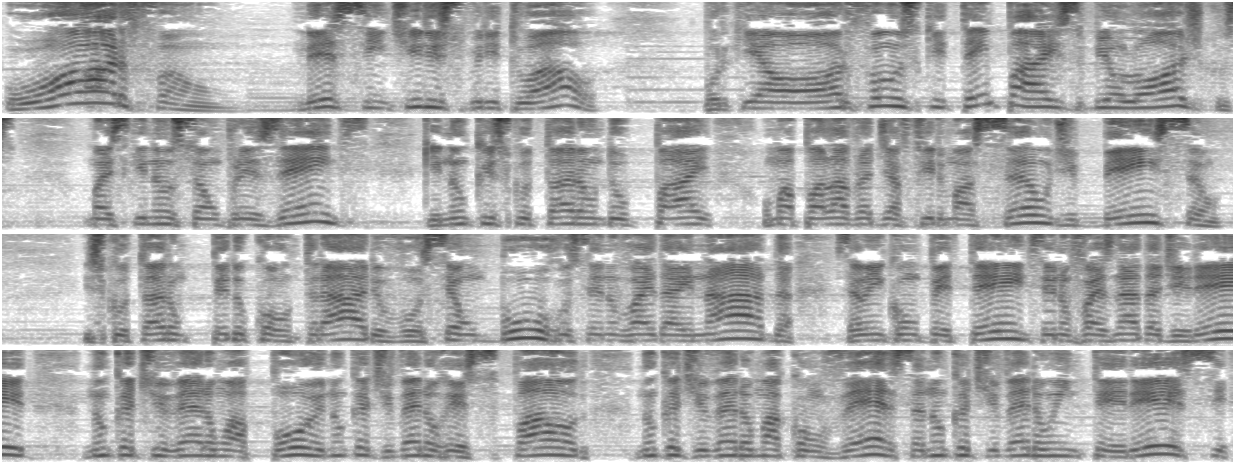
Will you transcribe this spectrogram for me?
O órfão, nesse sentido espiritual, porque há órfãos que têm pais biológicos, mas que não são presentes, que nunca escutaram do pai uma palavra de afirmação, de bênção, escutaram pelo contrário, você é um burro, você não vai dar em nada, você é um incompetente, você não faz nada direito, nunca tiveram apoio, nunca tiveram respaldo, nunca tiveram uma conversa, nunca tiveram interesse,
